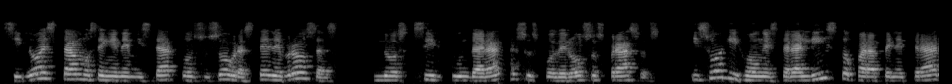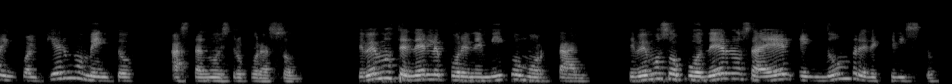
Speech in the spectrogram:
Si no estamos en enemistad con sus obras tenebrosas, nos circundarán sus poderosos brazos y su aguijón estará listo para penetrar en cualquier momento hasta nuestro corazón. Debemos tenerle por enemigo mortal. Debemos oponernos a él en nombre de Cristo.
